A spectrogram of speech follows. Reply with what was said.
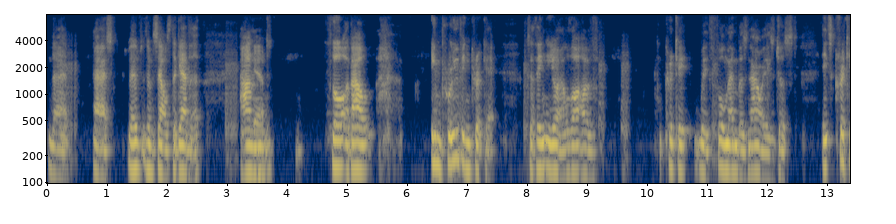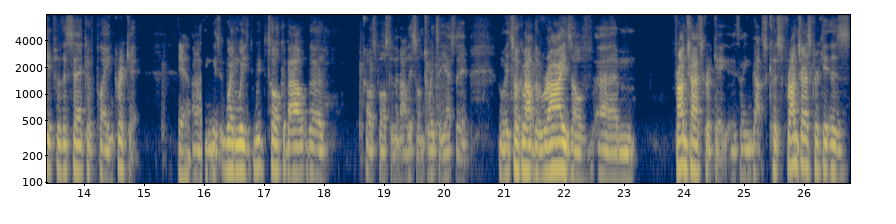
their uh, themselves together and thought about improving cricket because I think you know a lot of cricket with full members now is just it's cricket for the sake of playing cricket. Yeah. and I think when we we talk about the I was posting about this on Twitter yesterday when we talk about the rise of um, franchise cricket. I think that's because franchise cricket has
